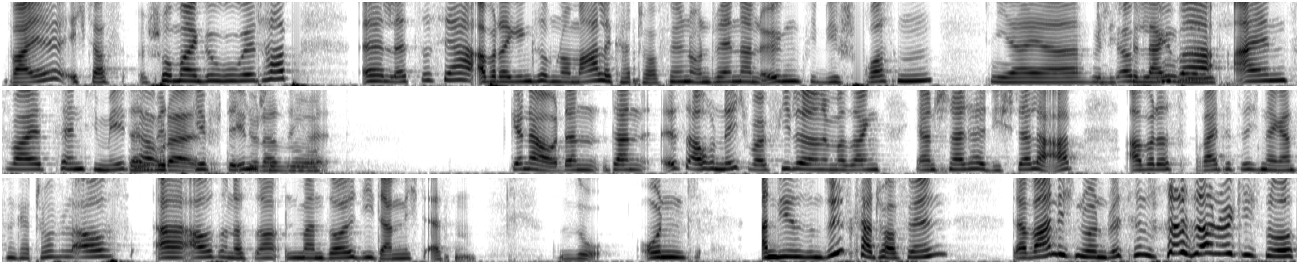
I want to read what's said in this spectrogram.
Weil ich das schon mal gegoogelt habe äh, letztes Jahr, aber da ging es um normale Kartoffeln und wenn dann irgendwie die Sprossen ja, ja, wenn ich die glaub, zu lang über sind. ein, zwei Zentimeter dann oder giftig oder so. Genau, dann, dann ist auch nicht, weil viele dann immer sagen, ja, dann schneid halt die Stelle ab, aber das breitet sich in der ganzen Kartoffel aus, äh, aus und das soll, man soll die dann nicht essen. So. Und an diesen Süßkartoffeln, da war nicht nur ein bisschen, das waren wirklich so 5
